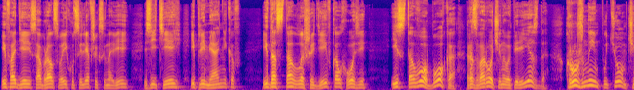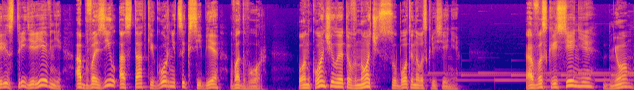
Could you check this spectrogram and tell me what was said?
И Фадей собрал своих уцелевших сыновей, зятей и племянников и достал лошадей в колхозе, из того бока развороченного переезда кружным путем через три деревни обвозил остатки горницы к себе во двор. Он кончил это в ночь с субботы на воскресенье. А в воскресенье днем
